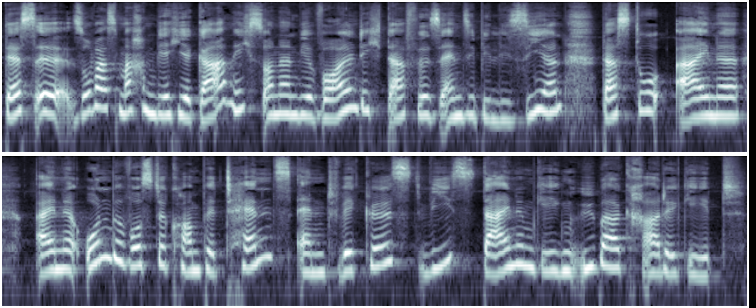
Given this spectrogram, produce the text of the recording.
das, äh, sowas machen wir hier gar nicht, sondern wir wollen dich dafür sensibilisieren, dass du eine, eine unbewusste Kompetenz entwickelst, wie es deinem Gegenüber gerade geht.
